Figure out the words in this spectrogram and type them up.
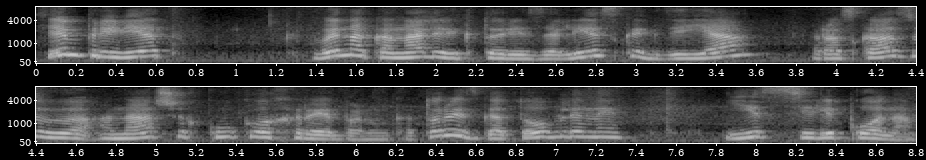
Всем привет! Вы на канале Виктории Залеской, где я рассказываю о наших куклах Реберн, которые изготовлены из силикона.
